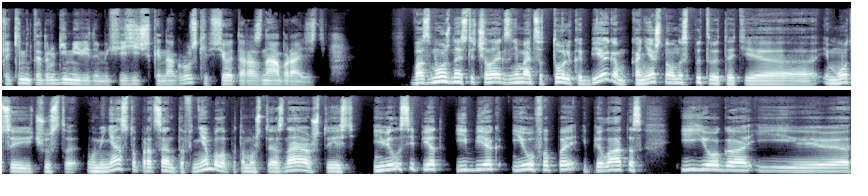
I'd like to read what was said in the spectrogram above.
какими-то другими видами физической нагрузки все это разнообразить? Возможно, если человек занимается только бегом, конечно, он испытывает эти э, эмоции и чувства. У меня сто процентов не было, потому что я знаю, что есть и велосипед, и бег, и ОФП, и пилатес, и йога, и э,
